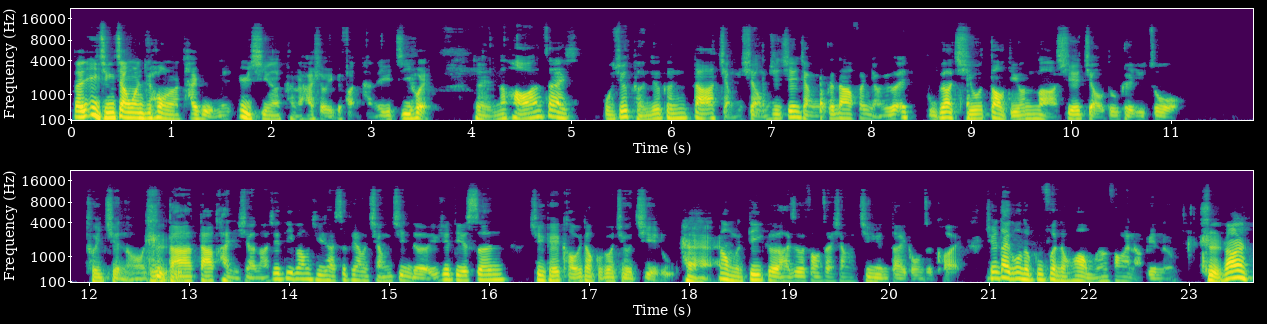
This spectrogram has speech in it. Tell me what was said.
在疫情降温之后呢，台股我们预期呢可能还是有一个反弹的一个机会。对，那好啊，在我觉得可能就跟大家讲一下，我们就今天讲跟大家分享，就是哎，股票期货到底有哪些角度可以去做推荐哦？就是大家大家看一下哪些地方其实还是非常强劲的，有些跌升，其实可以考虑到股票期货介入。那我们第一个还是会放在像晶圆代工这块，晶圆代工的部分的话，我们会放在哪边呢？是，当然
